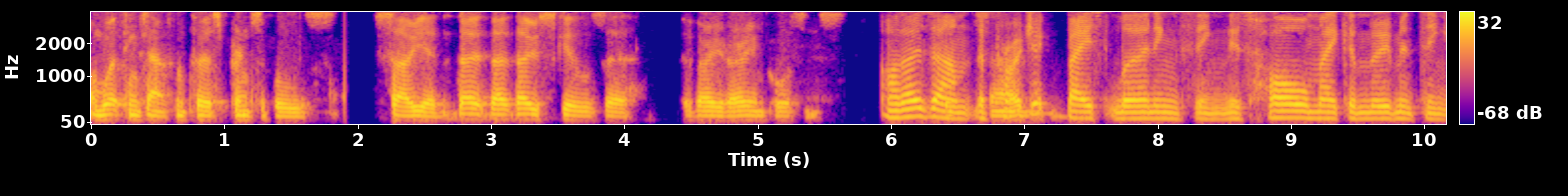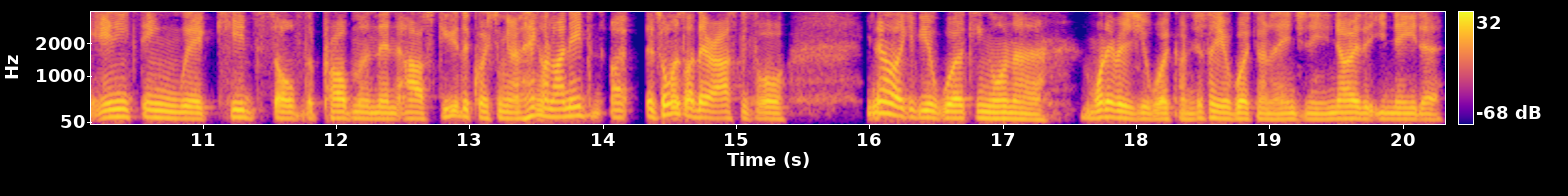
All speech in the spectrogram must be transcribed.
and work things out from first principles. So yeah, th- th- those skills are, are, very very important. Are those um the um, project based learning thing, this whole make a movement thing, anything where kids solve the problem and then ask you the question, going, hang on, I need. To, I, it's almost like they're asking for you know, like if you're working on a whatever it is you're working on, just say you're working on an engine and you know that you need a,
